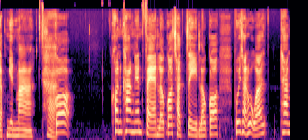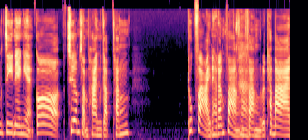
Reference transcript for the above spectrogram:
กับเมียนมาค่ะก็ค่อนข้างแน่นแฟ้นแล้วก็ชัดเจน แล้วก็ผู้ชันบอกว่า ทางจีนเองเนี่ยก็เชื่อมสัมพันธ์กับทั้งทุกฝ่ายนะคะทั้งฝั่งค่ะฝั่งรัฐบาล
